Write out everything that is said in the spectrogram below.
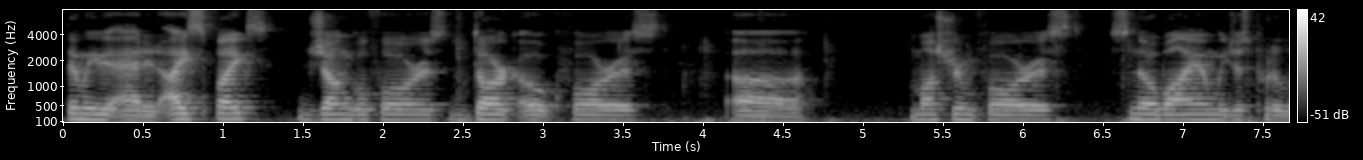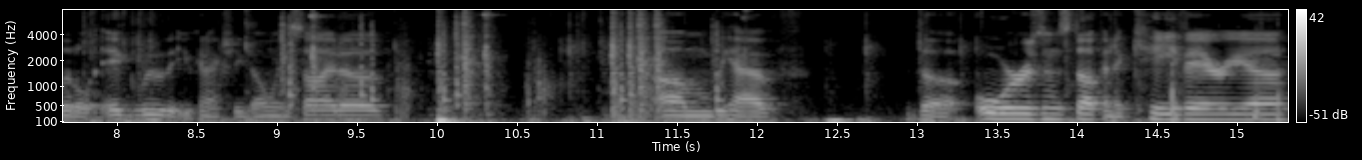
Then we added ice spikes, jungle forest, dark oak forest, uh, mushroom forest, snow biome. We just put a little igloo that you can actually go inside of. Um, we have the ores and stuff in a cave area.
